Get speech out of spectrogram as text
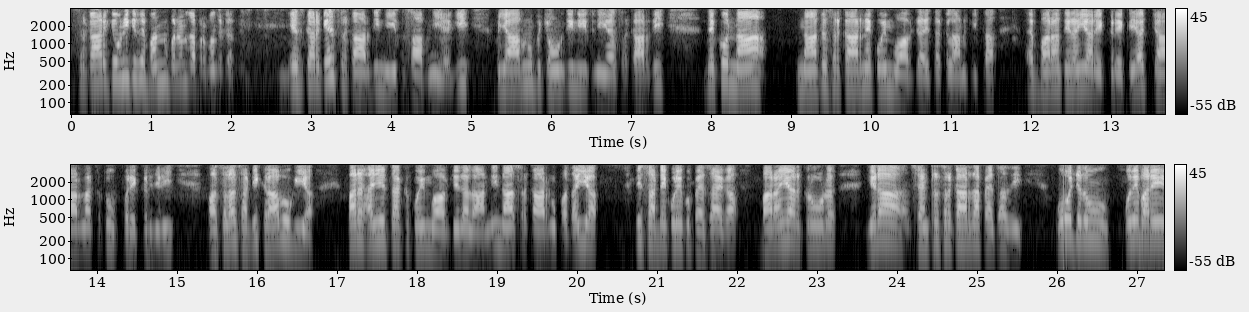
ਸਰਕਾਰ ਕਿਉਂ ਨਹੀਂ ਕਿਸੇ ਬੰਨ ਨੂੰ ਬੰਨਣ ਦਾ ਪ੍ਰਬੰਧ ਕਰ ਰਹੀ? ਇਸ ਕਰਕੇ ਸਰਕਾਰ ਦੀ ਨੀਤ ਸਾਫ਼ ਨਹੀਂ ਹੈਗੀ। ਪੰਜਾਬ ਨੂੰ ਬਚਾਉਣ ਦੀ ਨੀਤ ਨਹੀਂ ਹੈ ਸਰਕਾਰ ਦੀ। ਦੇਖੋ, ਨਾ ਨਾ ਤੇ ਸਰਕਾਰ ਨੇ ਕੋਈ ਮੁਆਵਜ਼ਾ ਅਜੇ ਤੱਕ ਐਲਾਨ ਕੀਤਾ। ਇਹ 12 13000 ਏਕੜ ਇੱਕ ਜਾਂ 4 ਲੱਖ ਤੋਂ ਉੱਪਰ ਏਕੜ ਜਿਹੜੀ ਫਸਲ ਆ, ਸਾਡੀ ਖਰਾਬ ਹੋ ਗਈ ਆ। ਪਰ ਅਜੇ ਤੱਕ ਕੋਈ ਮੁਆਵਜ਼ੇ ਦਾ ਐਲਾਨ ਨਹੀਂ। ਨਾ ਸਰਕਾਰ ਨੂੰ ਪਤਾ ਹੀ ਆ ਵੀ ਸਾਡੇ ਕੋਲੇ ਕੋਈ ਪੈਸਾ ਹੈਗਾ। 12000 ਕਰੋੜ ਜਿਹੜਾ ਸੈਂਟਰ ਸਰਕਾਰ ਦਾ ਪੈਸਾ ਸੀ, ਉਹ ਜਦੋਂ ਉਹਦੇ ਬਾਰੇ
